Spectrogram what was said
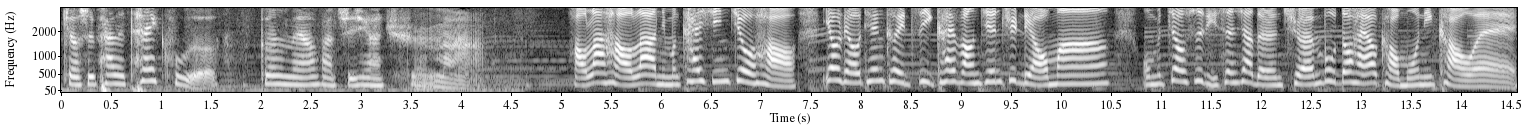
九十趴的太苦了，根本没办法吃下去嘛。”好啦好啦，你们开心就好。要聊天可以自己开房间去聊吗？我们教室里剩下的人全部都还要考模拟考，哎，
